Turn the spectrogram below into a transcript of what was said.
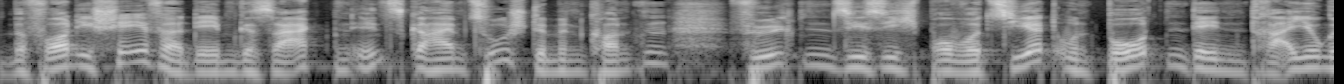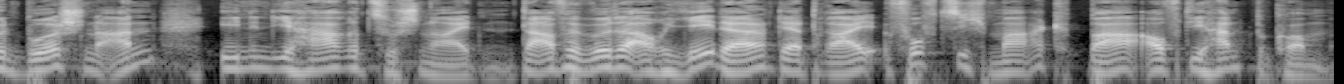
Bevor die Schäfer dem Gesagten insgeheim zustimmen konnten, fühlten sie sich provoziert und boten den drei jungen Burschen an, ihnen die Haare zu schneiden. Dafür würde auch jeder der drei 50 Mark bar auf die Hand bekommen.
